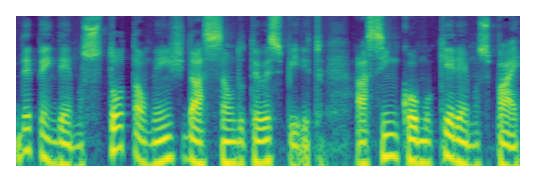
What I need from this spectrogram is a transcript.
Dependemos totalmente da ação do teu Espírito, assim como queremos, Pai,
